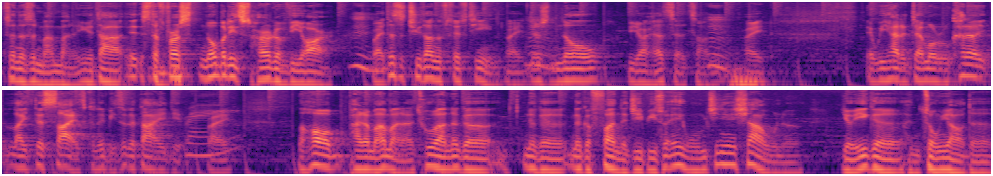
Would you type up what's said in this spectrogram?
真的是满满的，因为大家 it's the first nobody's heard of VR, right? This is 2015, right? There's no VR headsets on, right? And we had a demo room, kind of like this size，可能比这个大一点 Right. 然后排的满满的，突然那个那个那个 fund 的 GP 说：“哎、我们今天下午呢有一个很重要的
